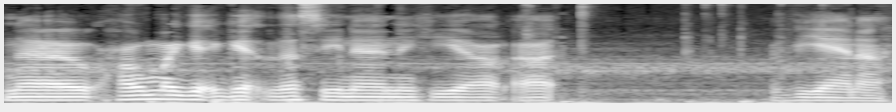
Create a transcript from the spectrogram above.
Now, how am I going to get this in, in here at Vienna?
